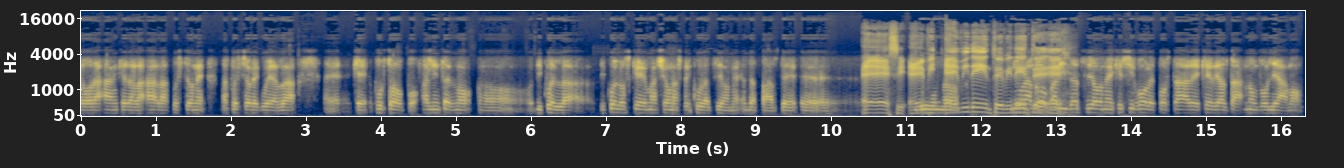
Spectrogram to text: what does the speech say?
e ora anche dalla, alla questione, la questione guerra eh, che purtroppo all'interno uh, di, quella, di, quello schema c'è una speculazione da parte eh, eh sì, è, evi- un, è evidente, evidente. Una globalizzazione eh. che si vuole portare che in realtà non vogliamo.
